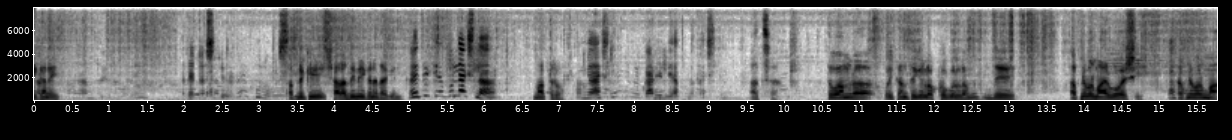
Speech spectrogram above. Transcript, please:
এখানেই? আপনি কি সারাদিন এখানে থাকেন? এই যে কে বলে আসলাম। মাত্র? আমি আসলাম গাড়ি নিয়ে আপনার আসলাম আচ্ছা। তো আমরা ওইখান থেকে লক্ষ্য করলাম যে আপনি আমার মায়ের বয়সী। আপনি আমার মা।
